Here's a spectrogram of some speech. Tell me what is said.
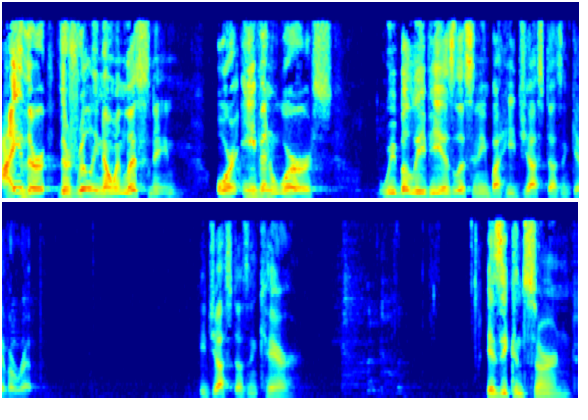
Either there's really no one listening, or even worse, we believe He is listening, but He just doesn't give a rip. He just doesn't care. Is he concerned?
